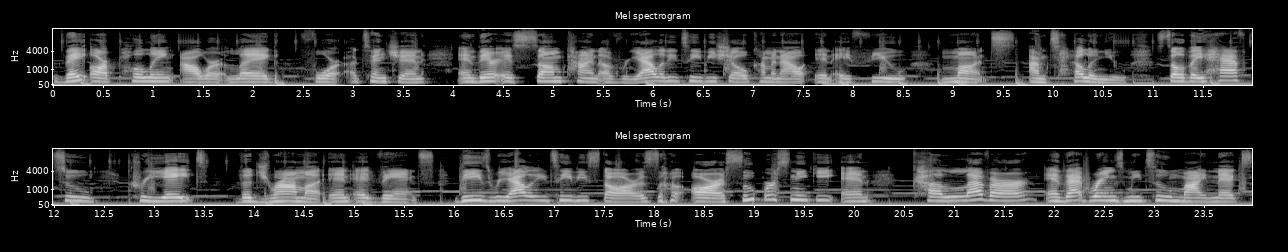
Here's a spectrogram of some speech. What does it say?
they are pulling our leg for attention, and there is some kind of reality TV show coming out in a few months. I'm telling you. So they have to create the drama in advance. These reality TV stars are super sneaky and clever. And that brings me to my next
